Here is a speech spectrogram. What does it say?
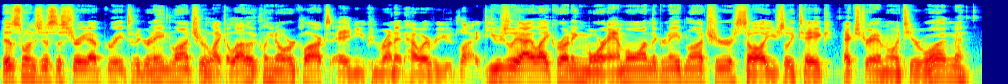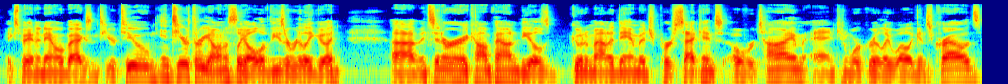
This one's just a straight upgrade to the grenade launcher, like a lot of the clean overclocks, and you can run it however you'd like. Usually, I like running more ammo on the grenade launcher, so I'll usually take extra ammo in tier 1, expanded ammo bags in tier 2. In tier 3, honestly, all of these are really good. Um, Incendiary Compound deals good amount of damage per second over time and can work really well against crowds.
